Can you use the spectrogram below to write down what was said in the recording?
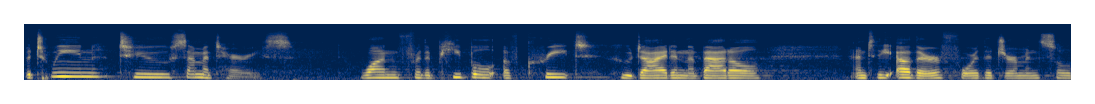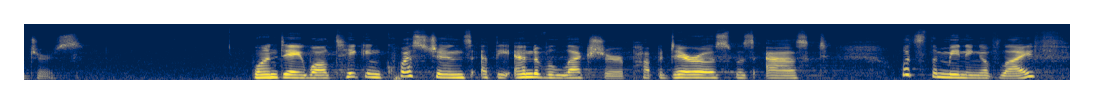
between two cemeteries, one for the people of Crete who died in the battle, and the other for the German soldiers. One day, while taking questions at the end of a lecture, Papaderos was asked, What's the meaning of life?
